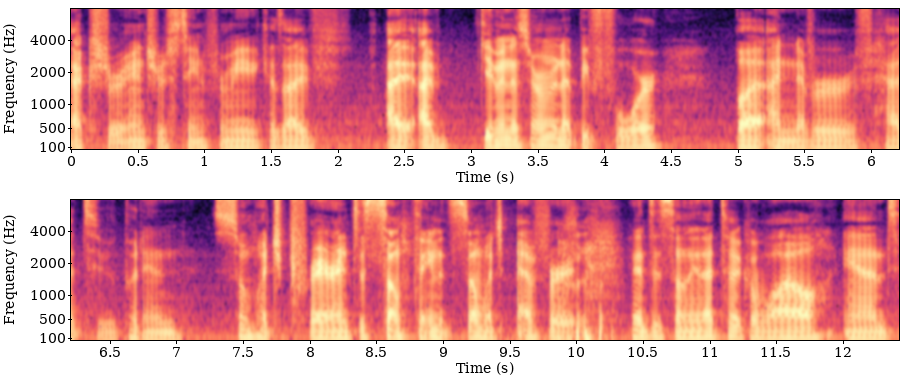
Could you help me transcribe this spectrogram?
extra interesting for me because I've I, I've given a sermonette before, but I never have had to put in so much prayer into something and so much effort into something that took a while and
